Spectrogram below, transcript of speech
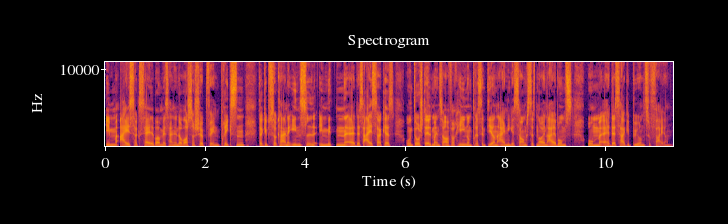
im Isaac selber. Wir sind in der Wasserschöpfe in Brixen. Da gibt es so eine kleine Insel inmitten äh, des Isaaces und da stellt man uns einfach hin und präsentieren einige Songs des neuen Albums, um äh, deshalb Gebühren zu feiern.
